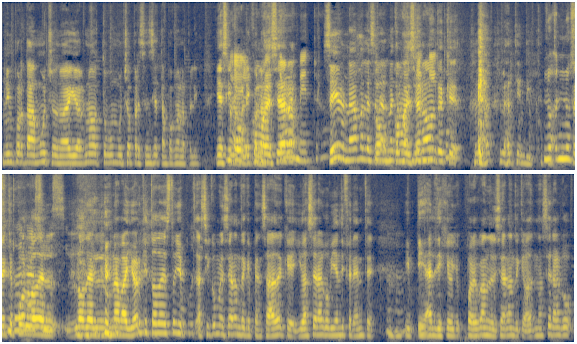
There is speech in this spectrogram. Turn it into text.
No importaba mucho. Nueva York no tuvo mucha presencia tampoco en la película. Y es que Bueno, como, el como metro, decía el Aaron- metro. Sí, nada más le hacen el como, metro. como decía Aaron, de que, la tiendita. No, no de que por lo del, así. lo del Nueva York y todo esto, yo así como decían de que pensaba de que iba a ser algo bien diferente. Ajá. Y, y ya le dije, yo, por eso cuando decían de que van a hacer algo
